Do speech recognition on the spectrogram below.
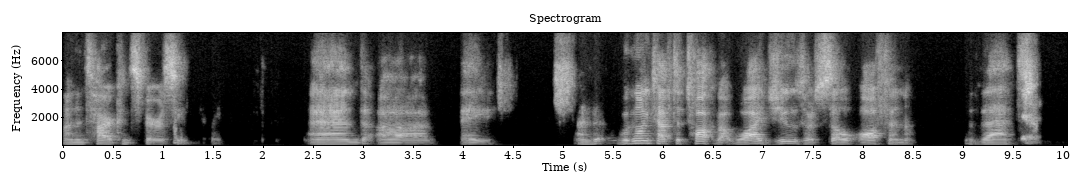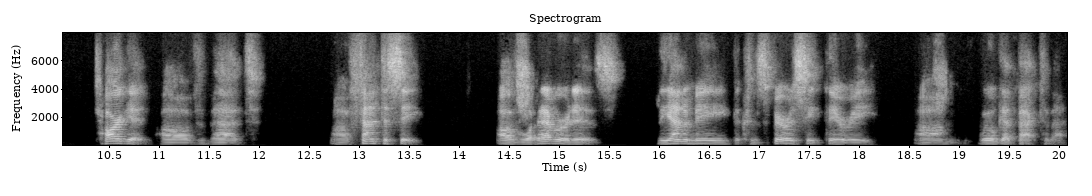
an entire conspiracy and uh, a and we're going to have to talk about why Jews are so often that target of that uh, fantasy of whatever it is, the enemy, the conspiracy theory. Um, we'll get back to that.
